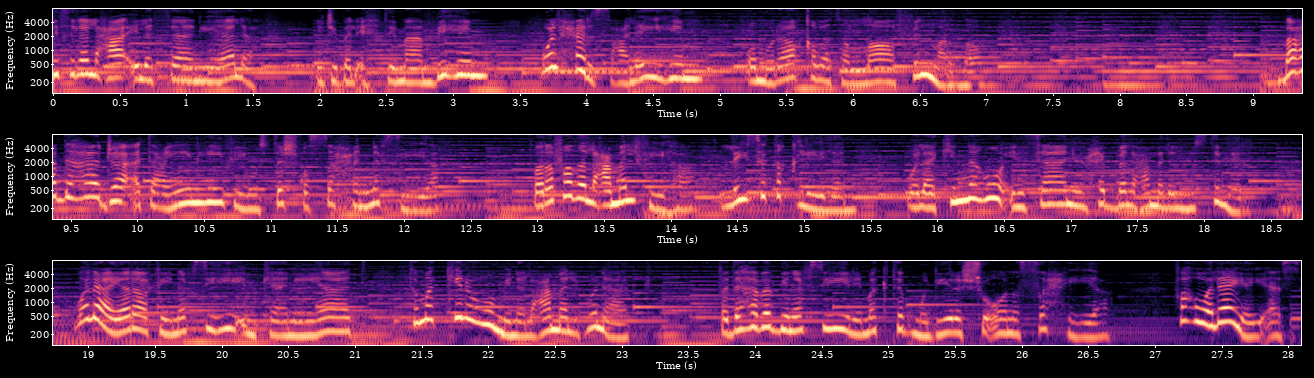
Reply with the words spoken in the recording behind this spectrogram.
مثل العائلة الثانية له. يجب الاهتمام بهم والحرص عليهم ومراقبة الله في المرضى. بعدها جاء تعيينه في مستشفى الصحة النفسية. فرفض العمل فيها ليس تقليلا ولكنه إنسان يحب العمل المستمر ولا يرى في نفسه إمكانيات تمكنه من العمل هناك. فذهب بنفسه لمكتب مدير الشؤون الصحية. فهو لا ييأس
